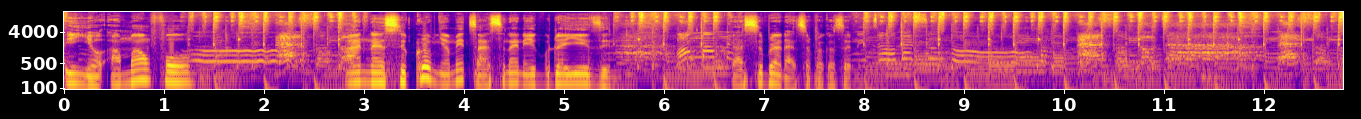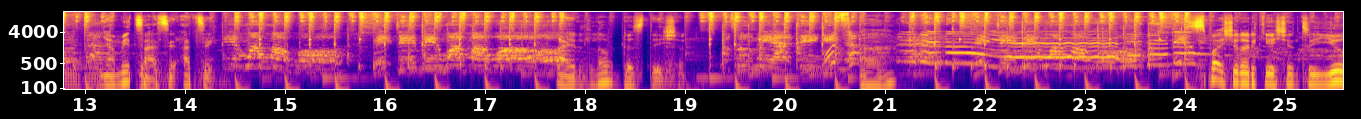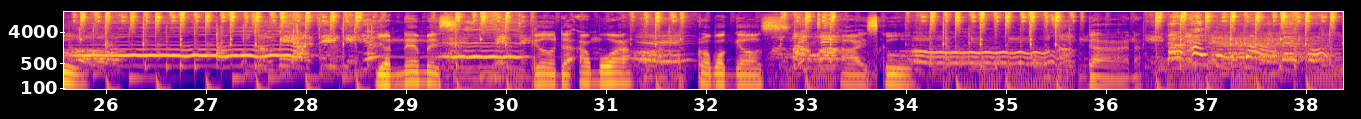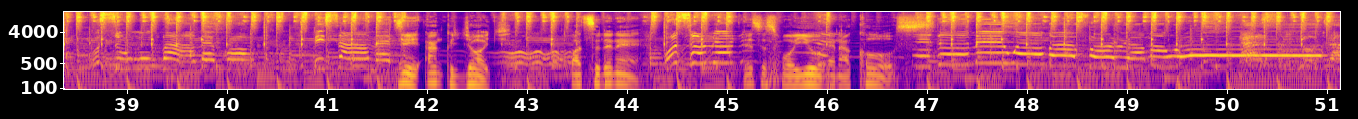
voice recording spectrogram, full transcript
in your amountful. And as you crom your mates are sending a good years That's the brother, that's the precaution. Yamita say ati. I love the station. Uh, special dedication to you. Your name is Gilda Amwa Global Girls High School, Ghana. Hey, Uncle George, what's the name? This is for you and our course.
